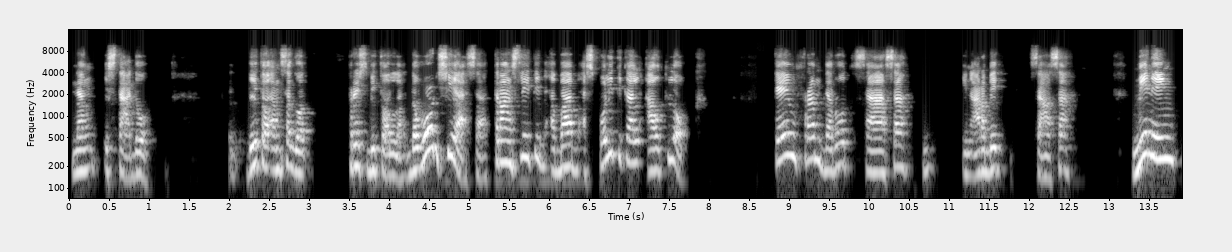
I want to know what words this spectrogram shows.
ng Estado. Dito ang sagot, praise be to Allah. The word siyasa, translated above as political outlook, came from the root sasa, in Arabic, sasa, meaning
